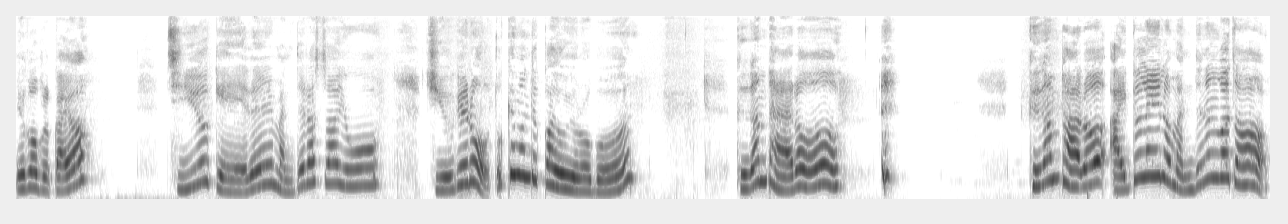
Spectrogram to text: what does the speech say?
읽어볼까요? 지우개를 만들었어요. 지우개를 어떻게 만들까요 여러분? 그건 바로 그건 바로 알클레이로 만드는 거죠.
